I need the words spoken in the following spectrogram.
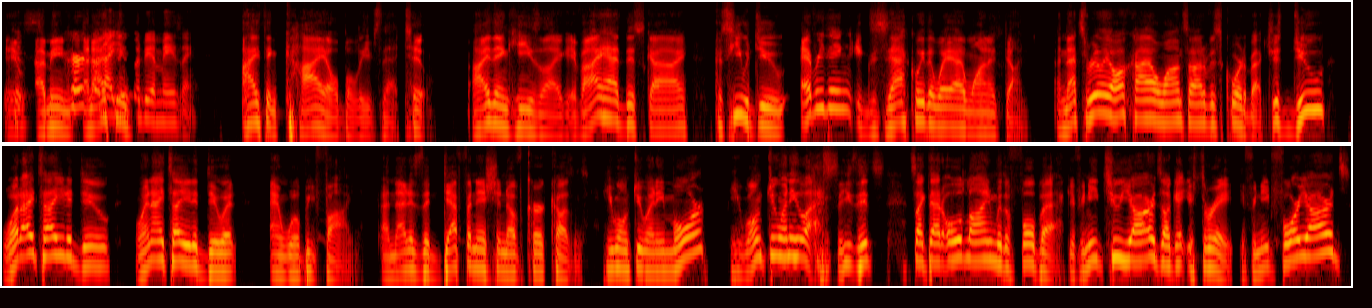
It, I mean, Kirk and I Aiyuk would be amazing. I think Kyle believes that too. I think he's like, if I had this guy because he would do everything exactly the way I want it done. And that's really all Kyle wants out of his quarterback. Just do what I tell you to do when I tell you to do it, and we'll be fine. And that is the definition of Kirk Cousins. He won't do any more. He won't do any less. He's, it's it's like that old line with a fullback. If you need two yards, I'll get you three. If you need four yards,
